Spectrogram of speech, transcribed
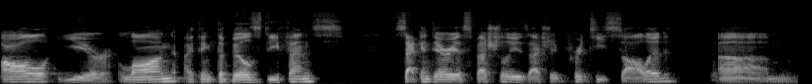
all year long. I think the Bills defense secondary especially is actually pretty solid. Um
